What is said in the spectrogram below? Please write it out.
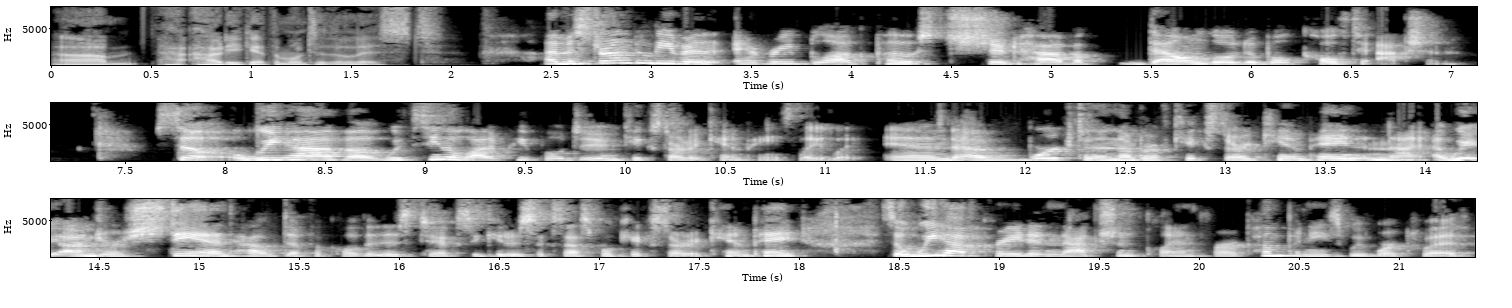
Um, how do you get them onto the list? I'm a strong believer that every blog post should have a downloadable call to action. So we have uh, we've seen a lot of people doing Kickstarter campaigns lately, and I've worked in a number of Kickstarter campaign, and I, we understand how difficult it is to execute a successful Kickstarter campaign. So we have created an action plan for our companies we worked with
